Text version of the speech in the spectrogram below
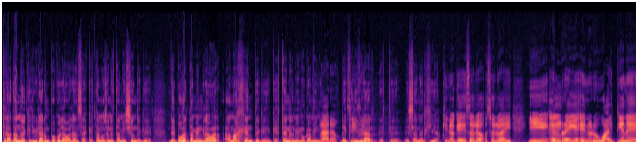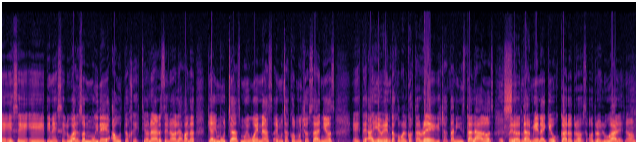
tratando de equilibrar un poco la balanza es que estamos en esta misión de que de poder también grabar a más gente que, esté en el mismo camino de equilibrar este esa energía. Que no quede solo solo ahí. Y el reggae en Uruguay tiene ese eh, tiene ese lugar. Son muy de autogestionarse no las bandas que hay muchas muy buenas hay muchas con muchos años. Este hay eventos como el Costa Reggae que ya están instalados pero también hay que buscar otros otros lugares no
